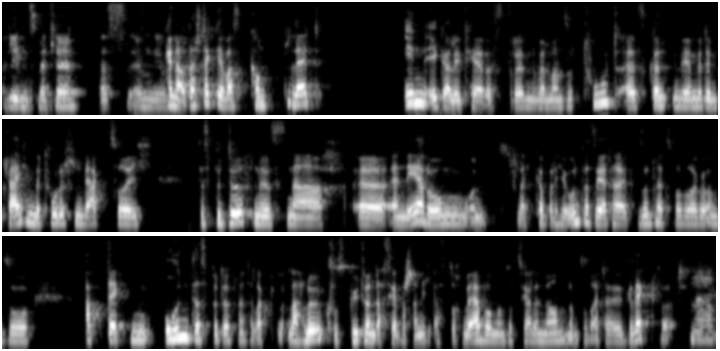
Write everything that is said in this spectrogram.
Lebensmittel. Das, ähm, genau, da steckt ja was komplett Inegalitäres drin, wenn man so tut, als könnten wir mit dem gleichen methodischen Werkzeug das Bedürfnis nach äh, Ernährung und vielleicht körperliche Unversehrtheit, Gesundheitsvorsorge und so abdecken und das Bedürfnis nach, nach Luxusgütern, das ja wahrscheinlich erst durch Werbung und soziale Normen und so weiter geweckt wird. Ja.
